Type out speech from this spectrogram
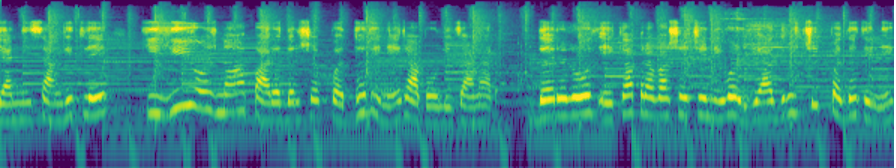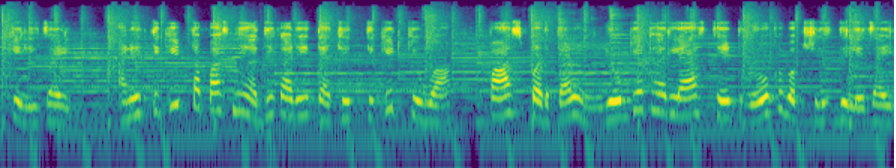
यांनी सांगितले की ही योजना पारदर्शक पद्धतीने राबवली जाणार. दररोज एका प्रवाशाची निवड यादृच्छिक पद्धतीने केली जाईल आणि तिकीट तपासणी अधिकारी त्याचे तिकीट किंवा पास पडताळून योग्य ठरल्यास थेट रोख बक्षीस दिले जाईल.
